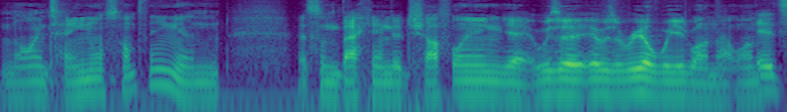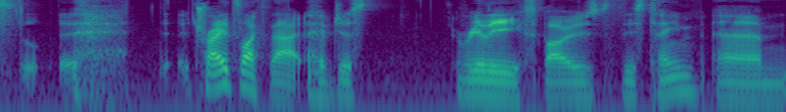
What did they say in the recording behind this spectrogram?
nineteen or something, and some back-ended shuffling. Yeah, it was a it was a real weird one. That one. It's trades like that have just really exposed this team. Um,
